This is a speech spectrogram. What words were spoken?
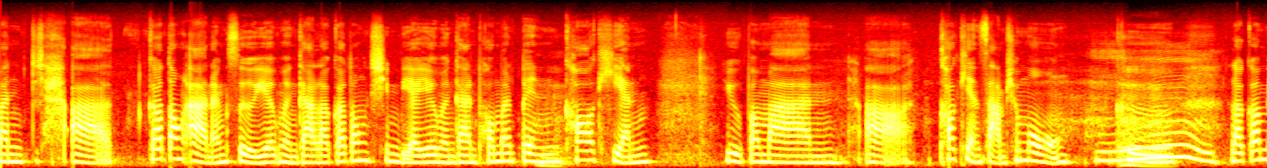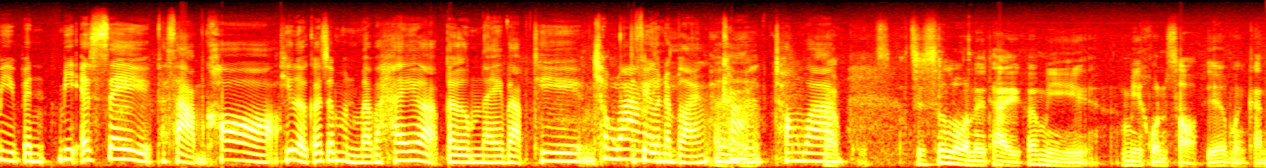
มันอ่าก็ต้องอ่านหนังสือเยอะเหมือนกัน แล้วก็ต้องชิมเบียร์เยอะเหมือนกัน เพราะมันเป็นข้อเขียน อยู่ประมาณอ่าข้อเขียน 3 ชั่วโมง คือ แล้วก็มีเป็นมีเอเซ่สามข้อ ที่เหลือก็จะเหมือนแบบให้แบบเติมในแบบที่ช่องว่างฟิลใน blank เออค่ะช่องว่างครับซิสเตอร์โลในไทยก็มีมีคนสอบเยอะเหมือนกัน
